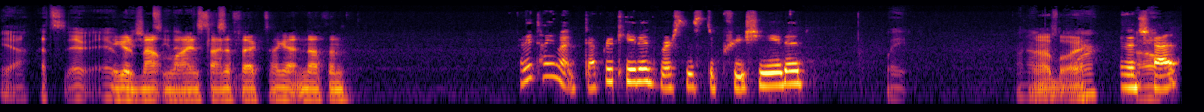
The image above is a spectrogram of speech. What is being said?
yeah, that's You get a mountain lion sign effect. I got nothing. Are they talking about deprecated versus depreciated Wait, oh, no, Oh, boy. more? in the Oh. chat?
